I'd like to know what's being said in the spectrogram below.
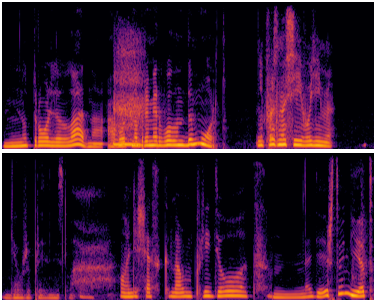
Ну, тролль, ладно. А вот, например, Волан-де-Морт. Не произноси его имя. Я уже произнесла. Он сейчас к нам придет. Надеюсь, что нет.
